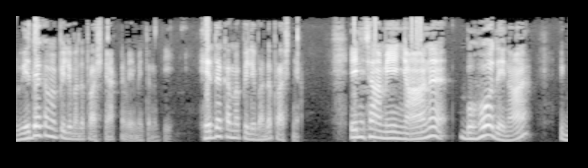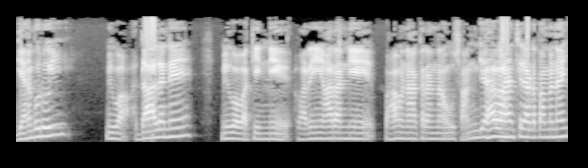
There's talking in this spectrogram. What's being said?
වේදකම පිළිබඳ ප්‍රශ්නයක් නෙවෙයි මෙතන තියෙන්නේ. හෙදකම පිළිබඳ ප්‍රශ්නයක්. ඒ නිසා මේ ඥාන බොහෝ දෙනා ගැඹුරුයි මෙව අදාළ නැහැ මෙව වටින්නේ වරින් ආරන්නේ භාවනා කරන්නා වූ සංඝයා වහන්සේලාට පමණයි.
